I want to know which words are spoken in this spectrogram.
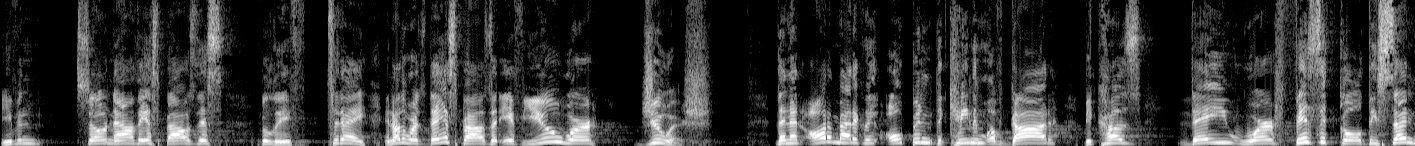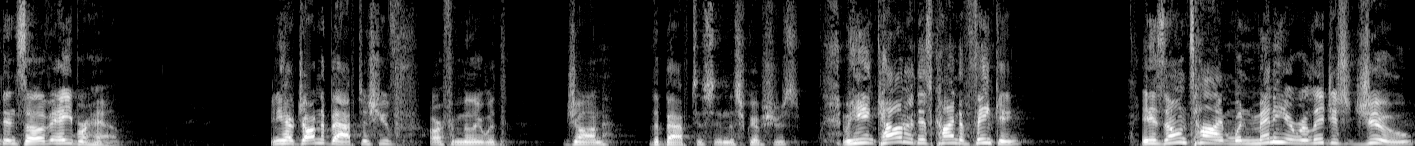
Even so, now they espouse this belief today. In other words, they espouse that if you were Jewish, then it automatically opened the kingdom of God because they were physical descendants of Abraham. And you have John the Baptist, you are familiar with John the Baptist in the scriptures. I mean, he encountered this kind of thinking in his own time when many a religious Jew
